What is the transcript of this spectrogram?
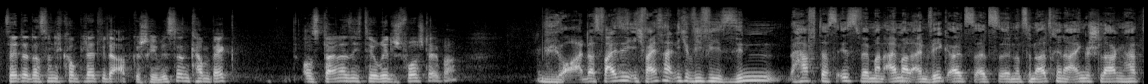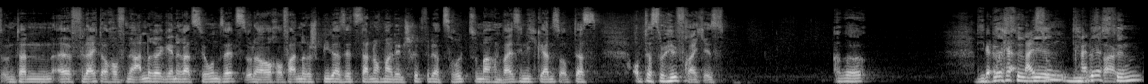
als hätte er das noch nicht komplett wieder abgeschrieben. Ist ein Comeback aus deiner Sicht theoretisch vorstellbar? Ja, das weiß ich. Ich weiß halt nicht, wie viel sinnhaft das ist, wenn man einmal einen Weg als, als äh, Nationaltrainer eingeschlagen hat und dann äh, vielleicht auch auf eine andere Generation setzt oder auch auf andere Spieler setzt, dann nochmal den Schritt wieder zurückzumachen. Weiß ich nicht ganz, ob das, ob das so hilfreich ist. Aber die, ja, Beste, Leistung, die Besten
